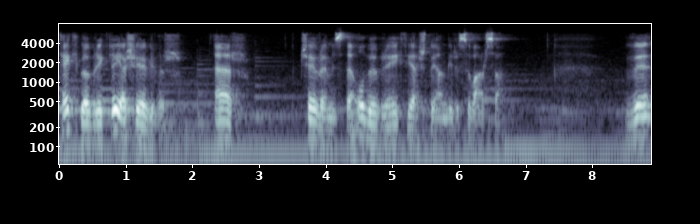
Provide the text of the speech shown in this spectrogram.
tek böbrekle yaşayabilir. Eğer çevremizde o böbreğe ihtiyaç duyan birisi varsa ve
